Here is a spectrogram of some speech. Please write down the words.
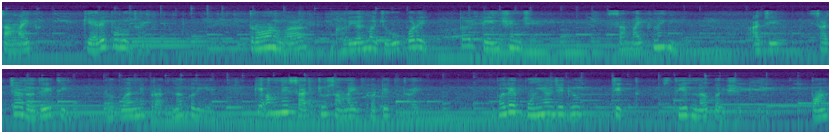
સામાયિક ક્યારે પૂરું થાય? ત્રણ વાર ઘડિયાળમાં જોવું પડે તો એ ટેન્શન છે. સામાયિક નહીં, આજે સાચા હૃદયથી ભગવાનને પ્રાર્થના કરીએ કે અમને સાચું સામાયિક ઘટિત થાય. ભલે પુણ્યા જેટલું ચિત્ત સ્થિર ન કરી શકીએ. પણ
